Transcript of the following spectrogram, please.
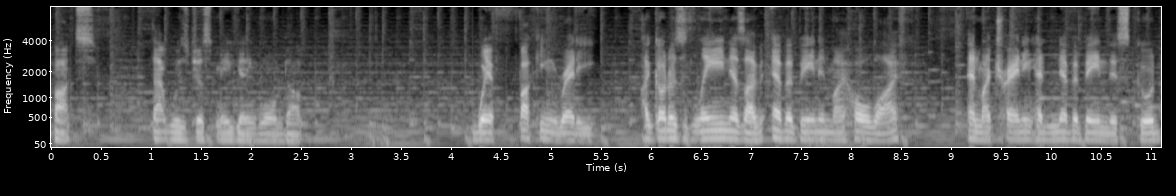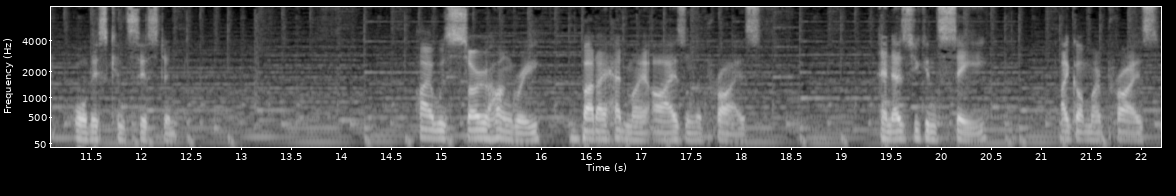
But that was just me getting warmed up. We're fucking ready. I got as lean as I've ever been in my whole life, and my training had never been this good or this consistent. I was so hungry, but I had my eyes on the prize. And as you can see, I got my prize.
